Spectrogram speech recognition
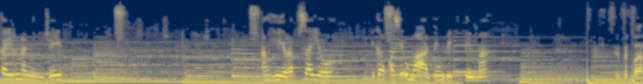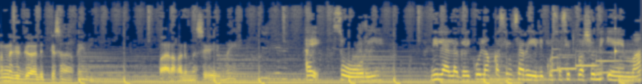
kayo na ni Jade? Ang hirap sa'yo. Ikaw kasi umaarting biktima. Eh, ba't parang nagagalit ka sa akin? Para ka naman si Emma eh. Ay, sorry. Nilalagay ko lang kasing sarili ko sa sitwasyon ni Emma.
